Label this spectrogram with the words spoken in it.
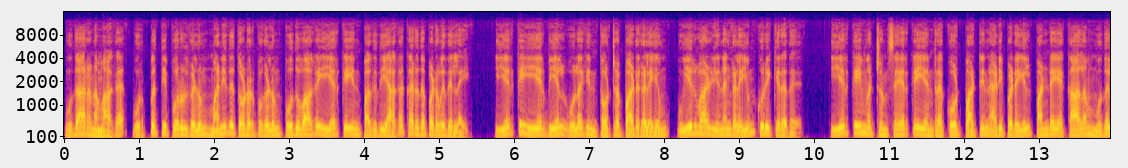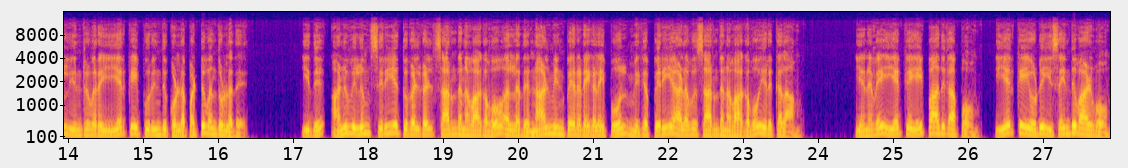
உதாரணமாக உற்பத்தி பொருள்களும் மனித தொடர்புகளும் பொதுவாக இயற்கையின் பகுதியாக கருதப்படுவதில்லை. இயற்கை இயற்பியல் உலகின் தோற்றப்பாடுகளையும் உயிர்வாழ் இனங்களையும் குறிக்கிறது. இயற்கை மற்றும் செயற்கை என்ற கோட்பாட்டின் அடிப்படையில் பண்டைய காலம் முதல் இன்றுவரை இயற்கை புரிந்து கொள்ளப்பட்டு வந்துள்ளது. இது அணுவிலும் சிறிய துகள்கள் சார்ந்தனவாகவோ அல்லது நாள்மின் பேரடைகளைப் போல் மிக பெரிய அளவு சார்ந்தனவாகவோ இருக்கலாம். எனவே இயற்கையை பாதுகாப்போம் இயற்கையோடு இசைந்து வாழ்வோம்.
